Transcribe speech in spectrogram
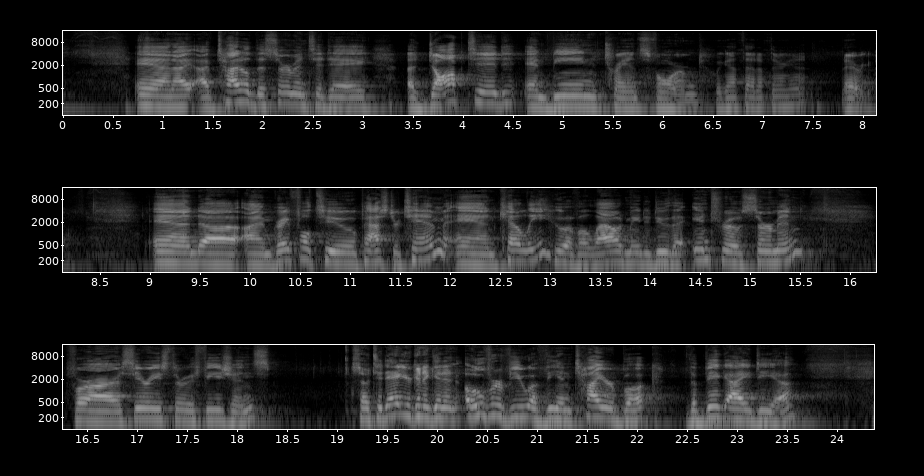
And I, have titled the sermon today, Adopted and Being Transformed. We got that up there yet? There we go. And uh, I'm grateful to Pastor Tim and Kelly who have allowed me to do the intro sermon for our series through Ephesians. So today you're going to get an overview of the entire book, the big idea.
